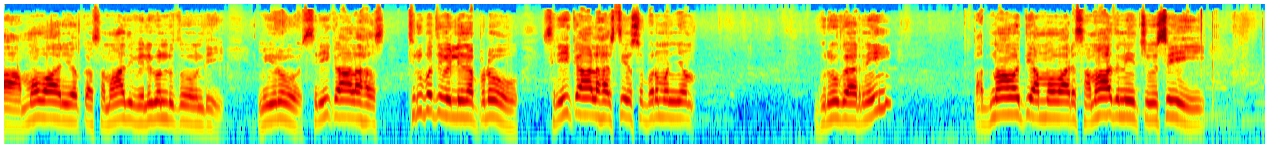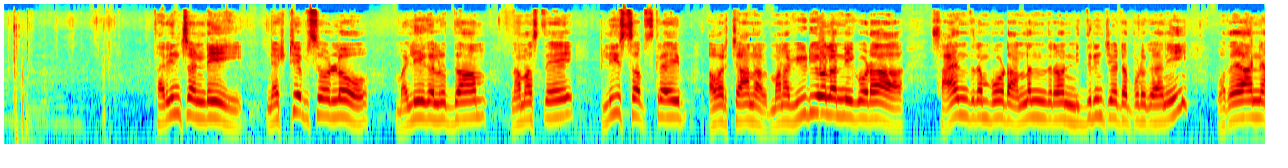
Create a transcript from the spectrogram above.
ఆ అమ్మవారి యొక్క సమాధి వెలుగొండుతూ ఉంది మీరు శ్రీకాళహస్ తిరుపతి వెళ్ళినప్పుడు శ్రీకాళహస్తి సుబ్రహ్మణ్యం గురువుగారిని పద్మావతి అమ్మవారి సమాధిని చూసి తరించండి నెక్స్ట్ ఎపిసోడ్లో మళ్ళీ కలుద్దాం నమస్తే ప్లీజ్ సబ్స్క్రైబ్ అవర్ ఛానల్ మన వీడియోలన్నీ కూడా సాయంత్రం పూట అన్నంతరం నిద్రించేటప్పుడు కానీ ఉదయాన్నే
